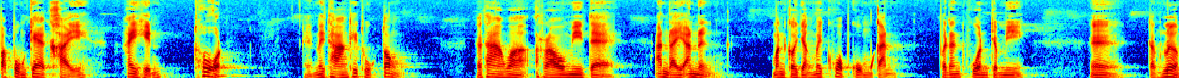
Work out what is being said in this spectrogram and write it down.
ปรับปรุงแก้ไขให้เห็นโทษ ในทางที่ถูกต้อง แต่ถ้าว่าเรามีแต่อันใดอันหนึ่ง มันก็ยังไม่ควบคุมกัน เพราะนั้นควรจะมีตั้งเริ่ม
